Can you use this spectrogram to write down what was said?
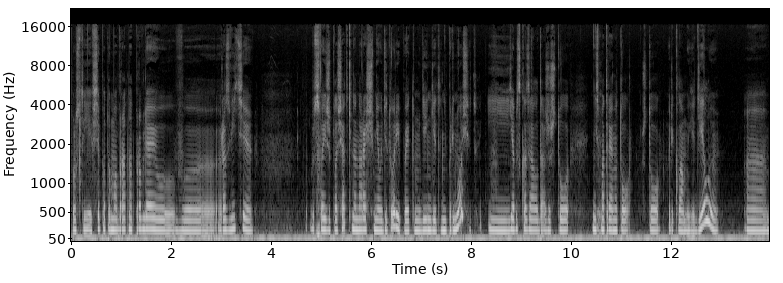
Просто я их все потом обратно отправляю в развитие своей же площадки на наращивание аудитории, поэтому деньги это не приносит. И я бы сказала даже, что несмотря на то, что рекламу я делаю, э,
